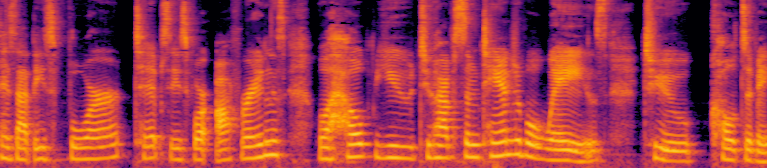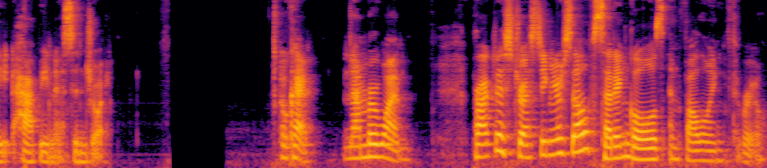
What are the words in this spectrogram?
is that these four tips, these four offerings will help you to have some tangible ways to cultivate happiness and joy. Okay, number one, practice trusting yourself, setting goals, and following through.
